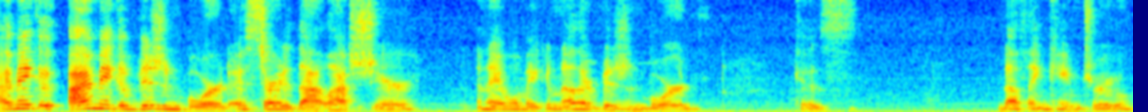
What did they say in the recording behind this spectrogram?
I make a I make a vision board. I started that last year, and I will make another vision board because nothing came true.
